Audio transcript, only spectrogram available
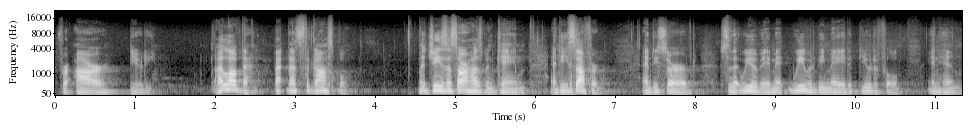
for our beauty. I love that. that that's the gospel that Jesus, our husband, came and he suffered and he served so that we would be we would be made beautiful in him.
